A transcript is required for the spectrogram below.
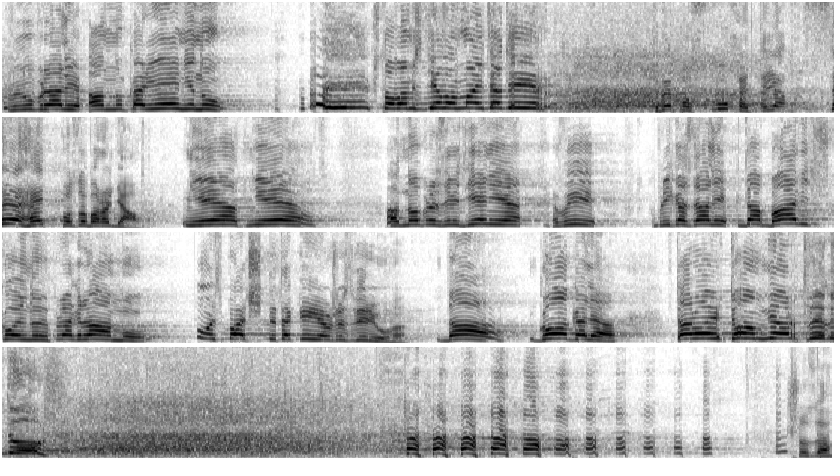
Вы убрали Анну Каренину. Что вам сделал Майдадыр? Тебе послухать, та я все геть позабородяв. Нет, нет. Одно произведение вы приказали добавить в школьную программу. Ось бачиш, не такий я вже звірюга. Да, Гоголя. Второй том мертвых душ. Що за.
